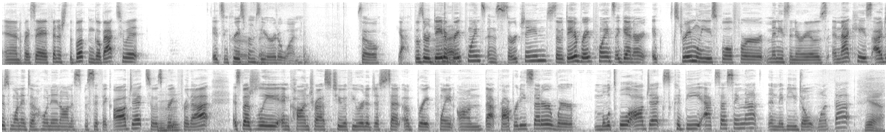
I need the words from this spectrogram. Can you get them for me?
And if I say I finished the book and go back to it, it's increased from zero to one. So yeah, those are data right. breakpoints and searching. So data breakpoints again are extremely useful for many scenarios. In that case, I just wanted to hone in on a specific object, so it's Mm-hmm. great for that. Especially in contrast to if you were to just set a breakpoint on that property setter where multiple objects could be accessing that, and maybe you don't want that. Yeah.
